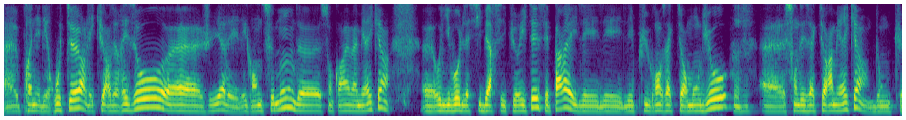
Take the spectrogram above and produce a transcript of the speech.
euh, prenez les routeurs, les cœurs de réseau, euh, je veux dire, les, les grands de ce monde euh, sont quand même américains. au niveau de la cybersécurité, c'est pareil. Les, les, les, plus grands acteurs mondiaux mmh sont des acteurs américains. Donc, je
